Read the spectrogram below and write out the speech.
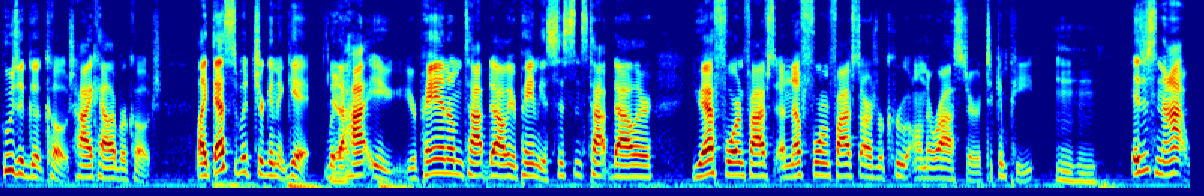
who's a good coach, high caliber coach. Like that's what you're gonna get with Yeah. the high. you- You're paying them top dollar. You're paying the assistants top dollar. You have four and five enough four and five stars recruit on the roster to compete. Mm-hmm. It's just not.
